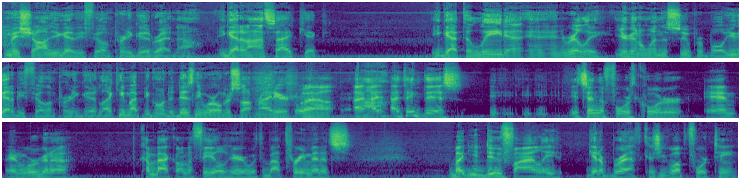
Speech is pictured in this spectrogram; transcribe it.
I mean, Sean, you got to be feeling pretty good right now. You got an onside kick. You got the lead, and, and really, you're going to win the Super Bowl. You got to be feeling pretty good. Like you might be going to Disney World or something right here. Well, I, Huh? I, I think this, it's in the fourth quarter, and, and we're going to come back on the field here with about three minutes. But you do finally get a breath because you go up 14.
